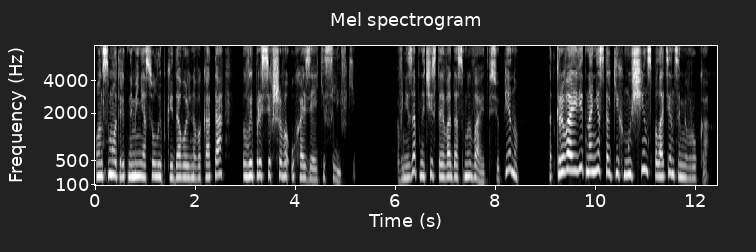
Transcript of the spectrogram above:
Он смотрит на меня с улыбкой довольного кота, выпросившего у хозяйки сливки. Внезапно чистая вода смывает всю пену, открывая вид на нескольких мужчин с полотенцами в руках.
